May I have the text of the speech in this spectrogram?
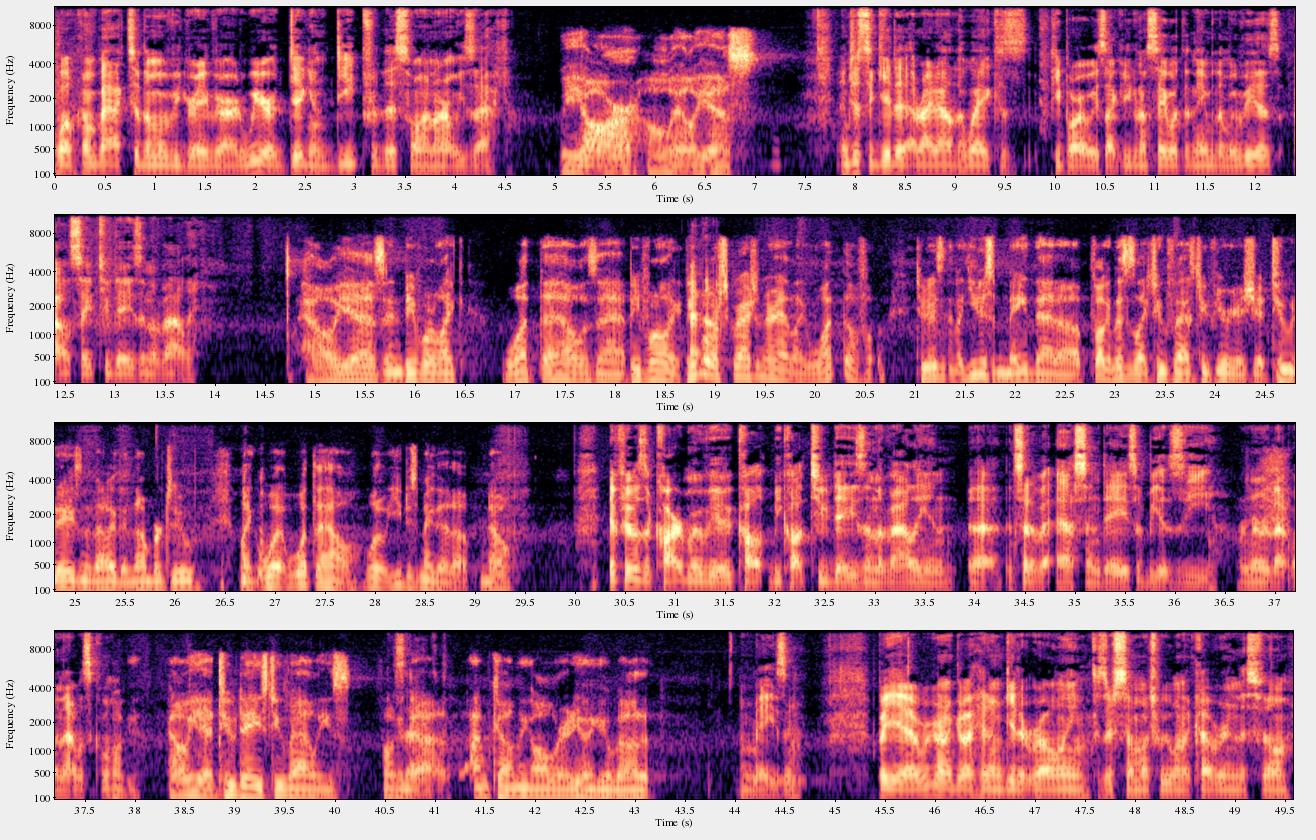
Welcome back to the movie graveyard. We are digging deep for this one, aren't we, Zach? We are. Oh hell yes. And just to get it right out of the way, because people are always like, "Are you going to say what the name of the movie is?" I'll say Two Days in the Valley. Hell yes. And people are like, "What the hell was that?" People are like, people are scratching their head like, "What the fuck?" Two days. In the, Valley? you just made that up. Fucking, this is like Too Fast, Too Furious shit. Two days in the valley, the number two. Like, what? What the hell? What? You just made that up. No. If it was a car movie, it would call be called Two Days in the Valley, and uh, instead of a S and days, it'd be a Z. Remember that when that was cool? Oh yeah, two days, two valleys. Fucking, uh, I'm coming already thinking about it. Amazing. But yeah, we're going to go ahead and get it rolling because there's so much we want to cover in this film.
